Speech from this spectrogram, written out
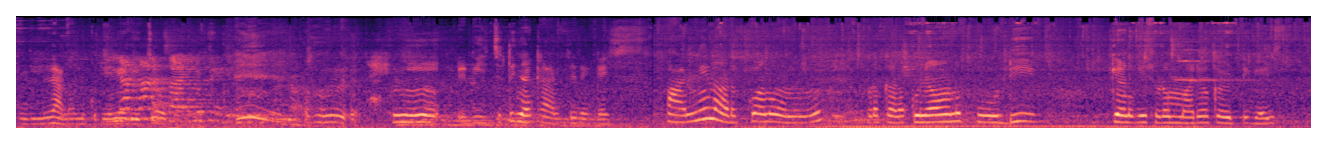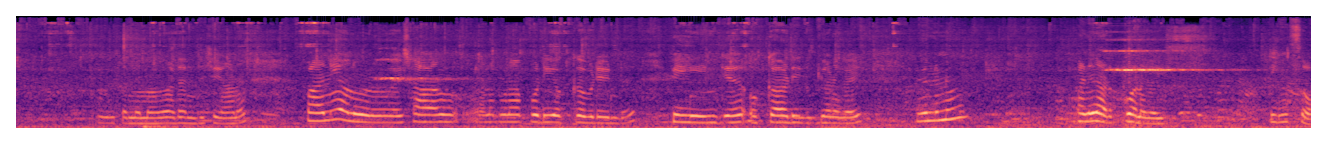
ത്രില്ലാണ് അനിക്കുട്ടീനെ നോക്കാൻ അപ്പം ഇടിച്ചിട്ട് ഞാൻ കാണിച്ചു തരാം ഗൈസ് പണി നടക്കുവാന്ന് തോന്നുന്നു. ഇവിടെ കിടക്കുന്ന പൊടി. ഗൈസ് ഇവിടെ മരമൊക്കെ വെട്ടി ഗൈസ് സ്വന്തമാമ അവിടെ എന്ത് ചെയ്യാണ്? പണിയാണ് തോന്നുന്നു ഗൈസ് കണക്കുണ പൊടിയൊക്കെ ഇവിടെ ഉണ്ട് പെയിന്റ് ഒക്കെ അവിടെ ഇരിക്കുകയാണ് ഗൈസ് ഇങ്ങനെ പണി നടക്കുവാണ് ഗൈസ് തിങ്സോ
